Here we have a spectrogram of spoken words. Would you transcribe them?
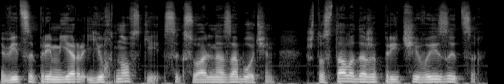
Вице-премьер Юхновский сексуально озабочен, что стало даже притчей во языцах.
